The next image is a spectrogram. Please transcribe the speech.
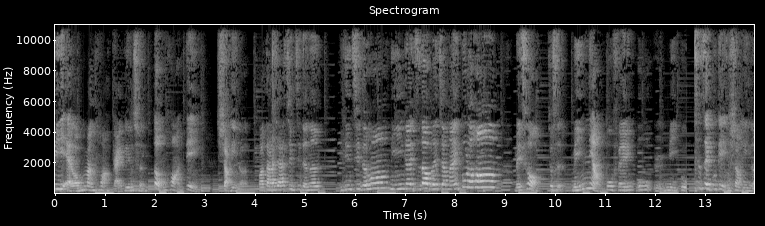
BL 漫画改编成动画电影上映了。不知道大家记不记得呢？一定记得哦，你应该知道我在讲哪一部了哦。没错，就是《鸣鸟不飞，乌云密布》。是这部电影上映呢，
